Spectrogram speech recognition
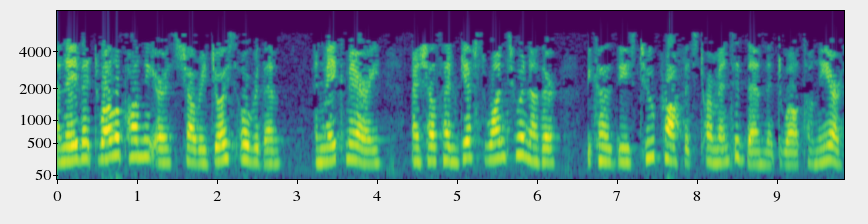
and they that dwell upon the earth shall rejoice over them, and make merry, and shall send gifts one to another, because these two prophets tormented them that dwelt on the earth.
